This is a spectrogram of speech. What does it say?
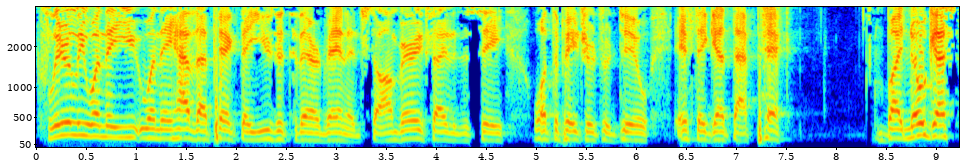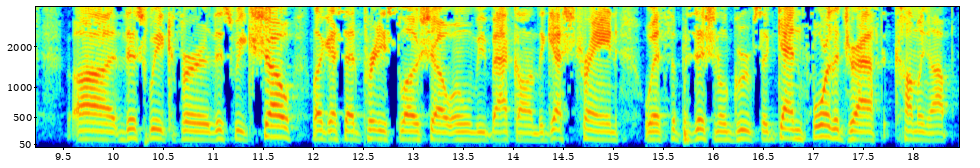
clearly when they when they have that pick, they use it to their advantage. So I'm very excited to see what the Patriots would do if they get that pick. But no guest uh, this week for this week's show. Like I said, pretty slow show, and we'll be back on the guest train with the positional groups again for the draft coming up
